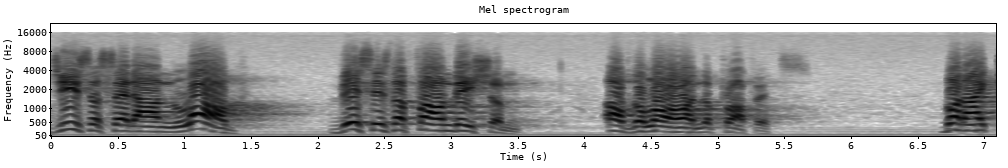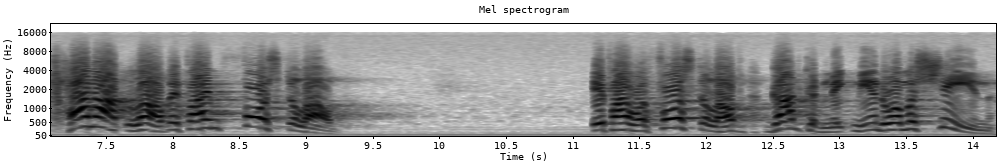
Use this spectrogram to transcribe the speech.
Jesus said, On love, this is the foundation of the law and the prophets. But I cannot love if I'm forced to love. If I were forced to love, God could make me into a machine.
